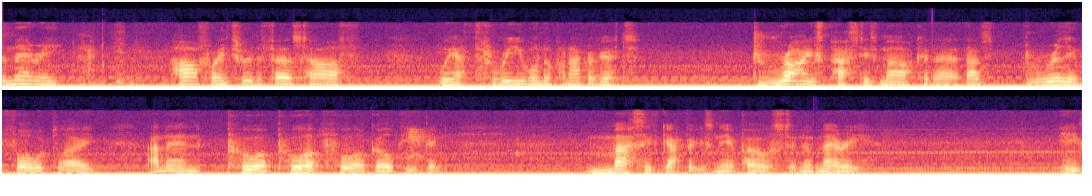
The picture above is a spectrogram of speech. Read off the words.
Umeri, halfway through the first half, we are 3 1 up on aggregate. Drives past his marker there. That's brilliant forward play. And then poor, poor, poor goalkeeping. Massive gap at his near post. And Umeri is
